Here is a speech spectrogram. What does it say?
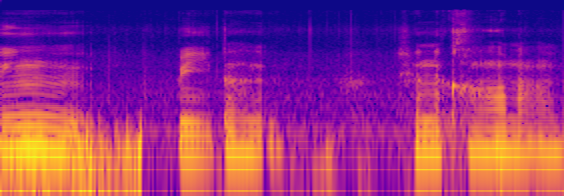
นี่ปีเตอร์ ฉันจะฆ่านาย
